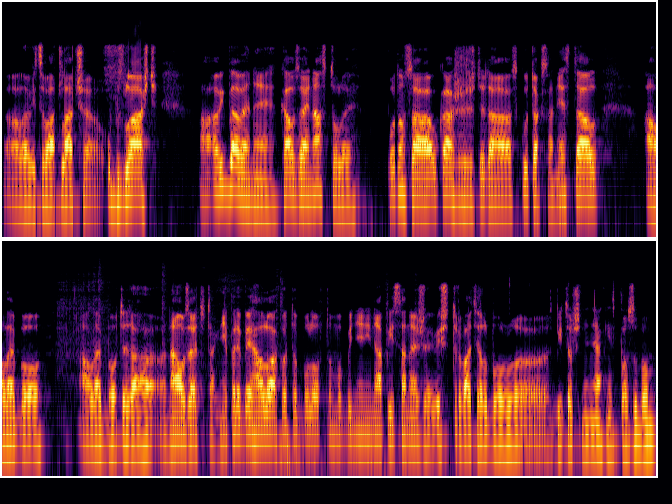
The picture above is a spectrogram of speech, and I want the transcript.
lavicová tlač obzvlášť a vybavené, kauza je na stole. Potom sa ukáže, že teda skutok sa nestal, alebo, alebo teda naozaj to tak neprebiehalo, ako to bolo v tom obvinení napísané, že vyšetrovateľ bol e, zbytočne nejakým spôsobom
